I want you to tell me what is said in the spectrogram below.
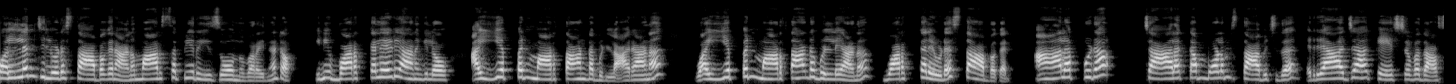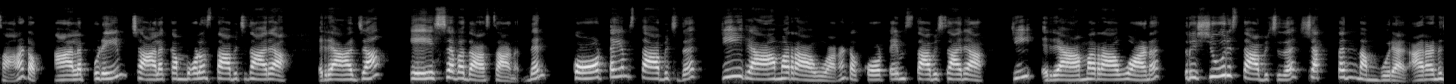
കൊല്ലം ജില്ലയുടെ സ്ഥാപകനാണ് മാർസപ്പി റീസോ എന്ന് പറയുന്നത് കേട്ടോ. ഇനി വർക്കലയുടെ ആണെങ്കിലോ അയ്യപ്പൻ മാർത്താണ്ഡ പിള്ള ആരാണ്? വയ്യപ്പൻ മാർത്താണ്ഡ പിള്ളയാണ് വർക്കലയുടെ സ്ഥാപകൻ. ആലപ്പുഴ ചാലക്കമ്പോളം സ്ഥാപിച്ചത് രാജ കേശവദാസ് ആണ് കേട്ടോ. ആലപ്പുഴയും ചാലക്കമ്പോളം സ്ഥാപിച്ചത് ആരാ? രാജ കേശവദാസ് ആണ് ദെൻ കോട്ടയം സ്ഥാപിച്ചത് ടി രാമറാവു ആണ് കേട്ടോ. കോട്ടയം സ്ഥാപിച്ചത് ആരാ? ടി രാമറാവു ആണ് തൃശ്ശൂർ സ്ഥാപിച്ചത് ശക്തൻ തമ്പുരാൻ. ആരാണ്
